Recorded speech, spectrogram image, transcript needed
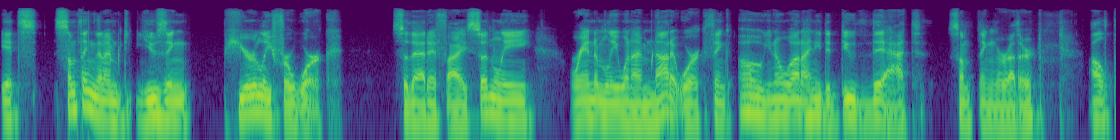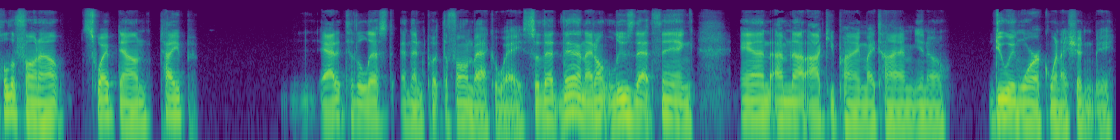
it's something that I'm using purely for work so that if I suddenly randomly when I'm not at work think, oh, you know what, I need to do that something or other, I'll pull the phone out, swipe down, type, add it to the list, and then put the phone back away so that then I don't lose that thing and I'm not occupying my time, you know, doing work when I shouldn't be.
